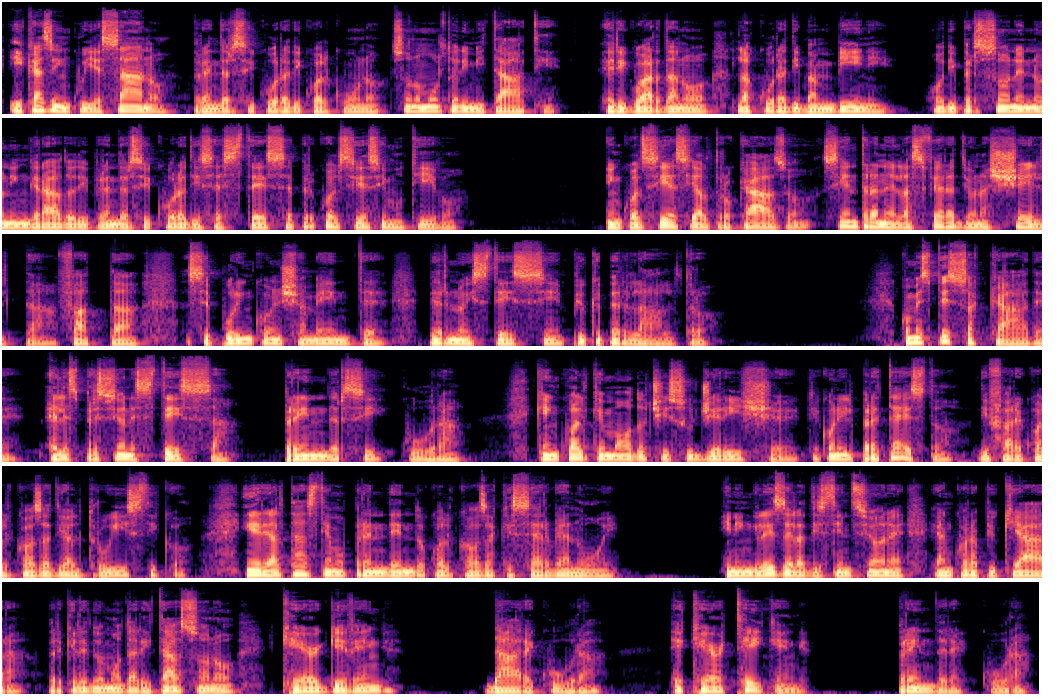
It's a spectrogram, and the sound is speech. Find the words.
I casi in cui è sano prendersi cura di qualcuno sono molto limitati e riguardano la cura di bambini o di persone non in grado di prendersi cura di se stesse per qualsiasi motivo. In qualsiasi altro caso si entra nella sfera di una scelta fatta, seppur inconsciamente, per noi stessi più che per l'altro. Come spesso accade, è l'espressione stessa, prendersi cura, che in qualche modo ci suggerisce che con il pretesto di fare qualcosa di altruistico, in realtà stiamo prendendo qualcosa che serve a noi. In inglese la distinzione è ancora più chiara perché le due modalità sono caregiving dare cura, e caretaking, prendere cura.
